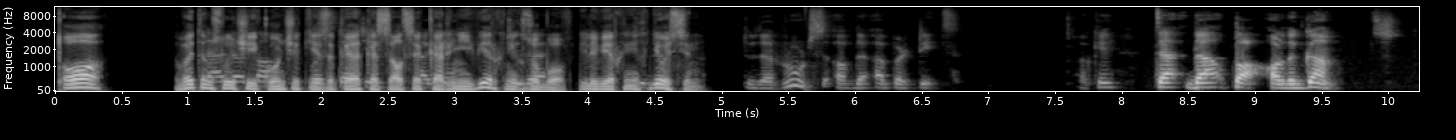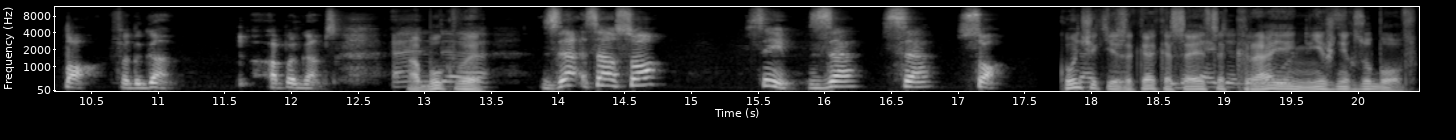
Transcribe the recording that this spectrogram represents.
«то» В этом случае кончик языка касался корней верхних зубов или верхних десен. upper gums. А буквы за, са, со, same. За, са, со. Кончик языка касается края нижних зубов.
